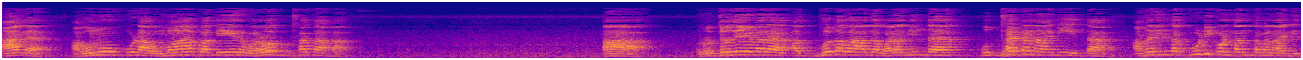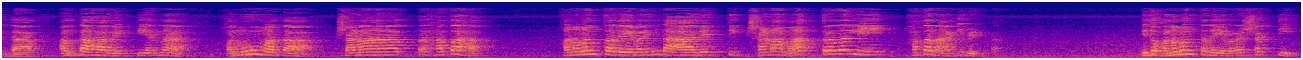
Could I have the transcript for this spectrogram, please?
ಆಗ ಅವನು ಕೂಡ ಉಮಾಪತೇರ್ ವರೋದ್ಧತಃ. ಆ ರುದ್ರದೇವರ ಅದ್ಭುತವಾದ ವರದಿಂದ ಉದ್ಧಟನಾಗಿ ಇದ್ದ, ಅದರಿಂದ ಕೂಡಿಕೊಂಡಂತವನಾಗಿದ್ದ ಅಂತಹ ವ್ಯಕ್ತಿಯನ್ನ ಹನುಮತ ಕ್ಷಣಾತ್ ಹತಃ ಹನುಮಂತ ದೇವರಿಂದ ಆ ವ್ಯಕ್ತಿ ಕ್ಷಣ ಮಾತ್ರದಲ್ಲಿ ಹತನಾಗಿ ಬಿಟ್ಟ. ಇದು ಹನುಮಂತ ದೇವರ ಶಕ್ತಿ.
